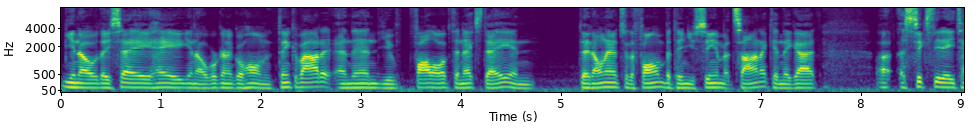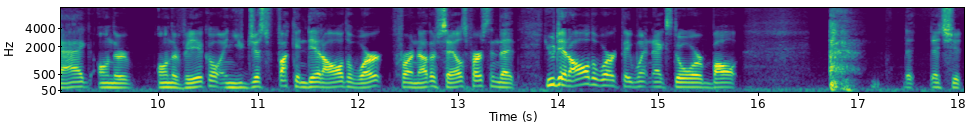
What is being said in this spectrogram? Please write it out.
you know, they say, hey, you know, we're going to go home and think about it. And then you follow up the next day and they don't answer the phone, but then you see them at Sonic and they got a 60 day tag on their on their vehicle and you just fucking did all the work for another salesperson that you did all the work they went next door bought that that shit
